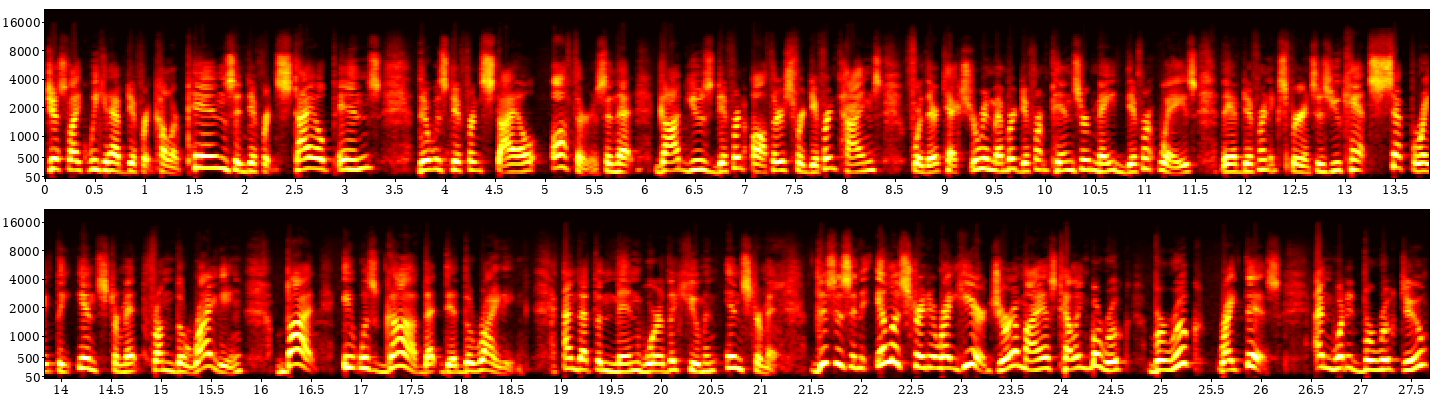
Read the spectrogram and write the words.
Just like we could have different color pens and different style pens, there was different style authors and that God used different authors for different times for their texture. Remember different pens are made different ways. They have different experiences. You can't separate the instrument from the writing, but it was God that did the writing and that the men were the human instrument. This is an illustrated right here. Jeremiah is telling Baruch, Baruch, write this. And what did Baruch do?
